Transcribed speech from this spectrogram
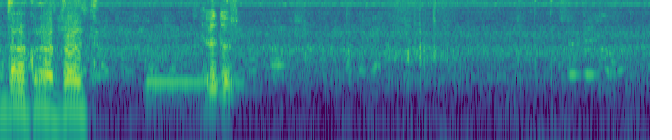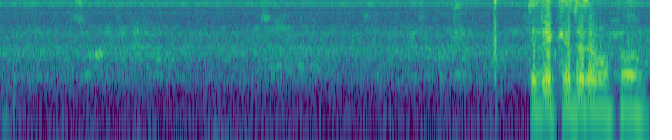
Drácula doido. Ele é doido. É Teve que dar um pão.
